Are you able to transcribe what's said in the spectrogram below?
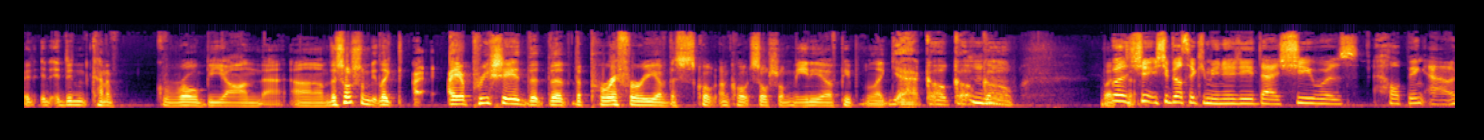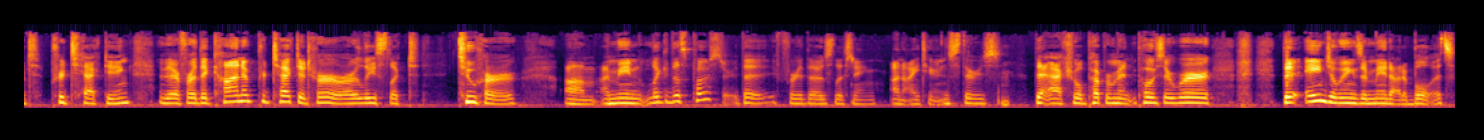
it, it, it didn't kind of grow beyond that um the social media, like i, I appreciate the, the the periphery of this quote unquote social media of people like yeah go go go but Well, uh, she she built a community that she was helping out, protecting, and therefore they kind of protected her, or at least looked to her. Um, I mean, look at this poster. The for those listening on iTunes, there's the actual peppermint poster where the angel wings are made out of bullets.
